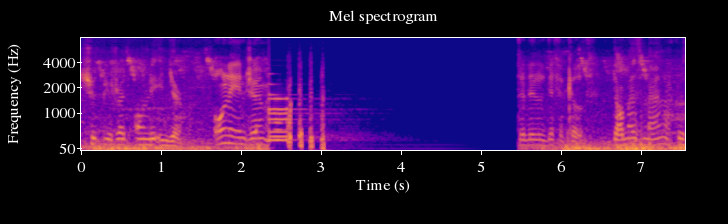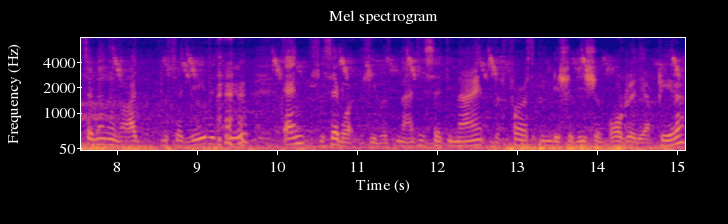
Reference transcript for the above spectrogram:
should be read only in German. Only in German. It's a little difficult. Thomas Mann, of course, said, no, no, no, I disagree with you. and he said, well, he was 1939, the first English edition already appeared.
